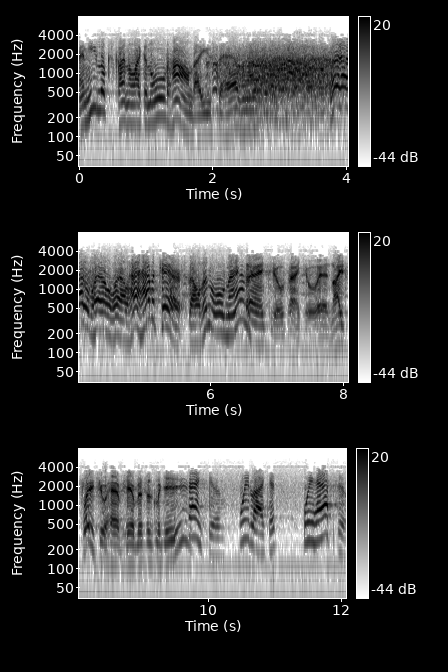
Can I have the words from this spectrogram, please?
And he looks kind of like an old hound I used to have when I... Well, well, well. Ha- have a chair, Spelvin, old man. Thank you, thank you. A nice place you have here, Mrs. McGee. Thank you. We like it. We have to.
